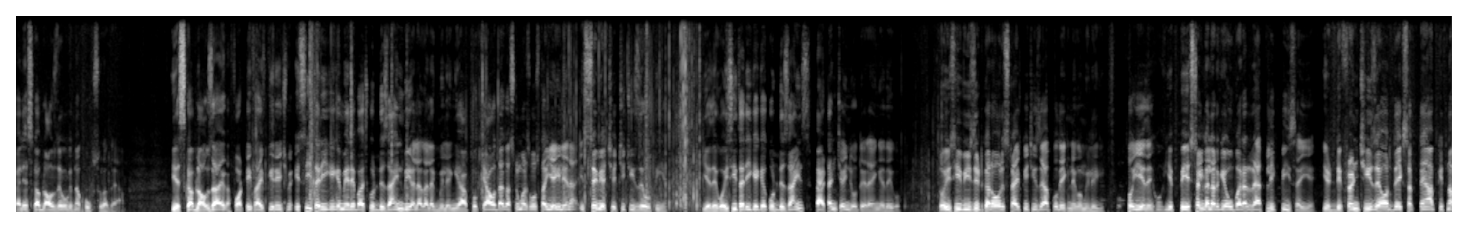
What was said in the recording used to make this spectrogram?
पहले इसका ब्लाउज देखो कितना खूबसूरत है आप। ये इसका ब्लाउज आएगा 45 की रेंज में। इसी तरीके के मेरे पास कुछ डिज़ाइन भी अलग अलग मिलेंगे आपको। क्या होता है कस्टमर सोचता है, यही लेना इससे भी अच्छी अच्छी चीज़ें होती हैं। ये देखो, इसी तरीके के कुछ डिज़ाइंस पैटर्न चेंज होते रहेंगे, देखो। तो इसी विज़िट करो और इस टाइप की चीज़ें आपको देखने को मिलेगी। तो ये देखो, ये पेस्टल कलर के ऊपर है रैप्लिक पीस है ये। ये डिफरेंट चीज़ है और देख सकते हैं आप कितना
